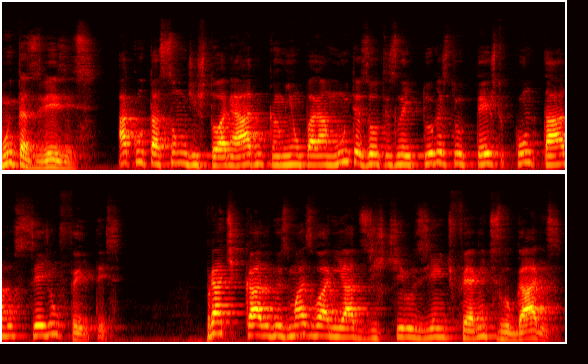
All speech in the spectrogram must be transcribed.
Muitas vezes, a contação de história abre um caminho para muitas outras leituras do texto contado sejam feitas. Praticada nos mais variados estilos e em diferentes lugares,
